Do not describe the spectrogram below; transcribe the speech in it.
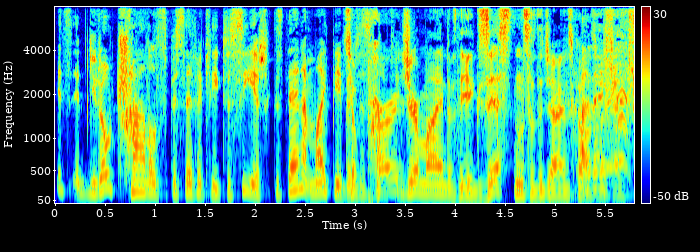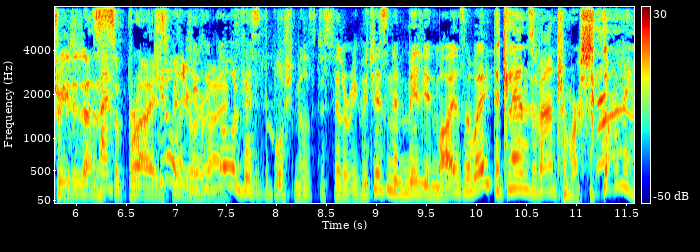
it's, you don't travel specifically to see it because then it might be a bit So purge your mind of the existence of the Giant's Causeway and, then, and treat it as a surprise you know when you, you arrive. can go and visit the Bushmills distillery, which isn't a million miles away. The Glens of Antrim are stunning,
